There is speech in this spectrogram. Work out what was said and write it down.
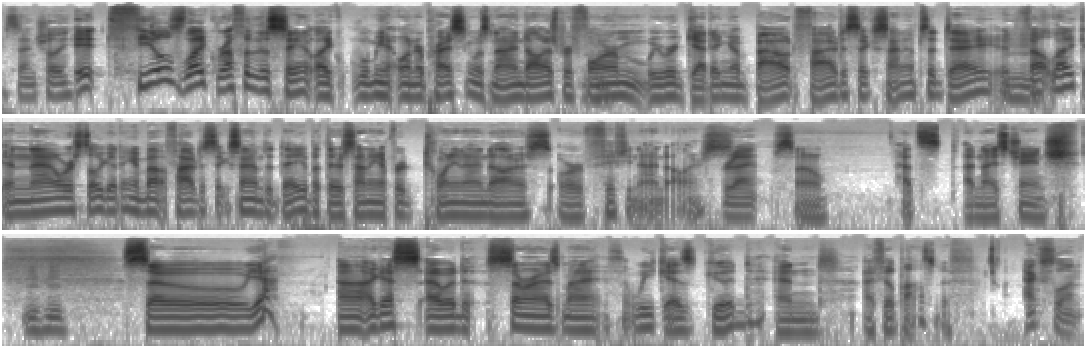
essentially. It feels like roughly the same. Like when we when our pricing was nine dollars per mm-hmm. form, we were getting about five to six signups a day. It mm-hmm. felt like, and now we're still getting about five to six signups a day, but they're signing up for twenty nine dollars or fifty nine dollars. Right. So that's a nice change. Mm-hmm. So yeah, Uh, I guess I would summarize my week as good, and I feel positive. Excellent.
